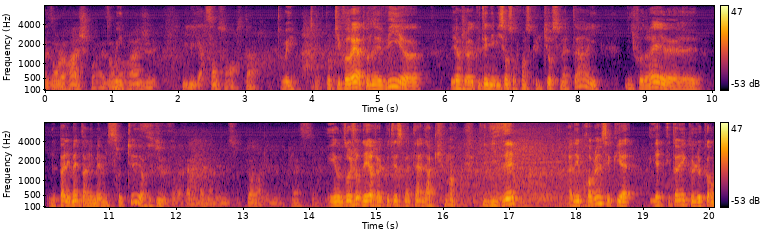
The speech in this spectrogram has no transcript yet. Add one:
elles ont leur âge, quoi. Elles ont leur âge et les garçons sont en retard. Oui. Donc il faudrait, à ton avis, euh, d'ailleurs j'ai écouté une émission sur France Culture ce matin, il, faudrait euh, ne pas les mettre dans les mêmes structures. Si tu veux, il ne faudrait pas les mettre dans les mêmes structures, dans les mêmes classes. Et autre jour, d'ailleurs j'ai écouté ce matin un argument qui disait, un des problèmes c'est qu'il y a, étant donné que le corps,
